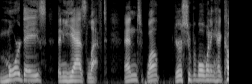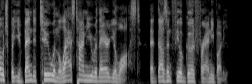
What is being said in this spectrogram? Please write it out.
more days than he has left. And well, you're a Super Bowl winning head coach, but you've been to two, and the last time you were there, you lost. That doesn't feel good for anybody.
